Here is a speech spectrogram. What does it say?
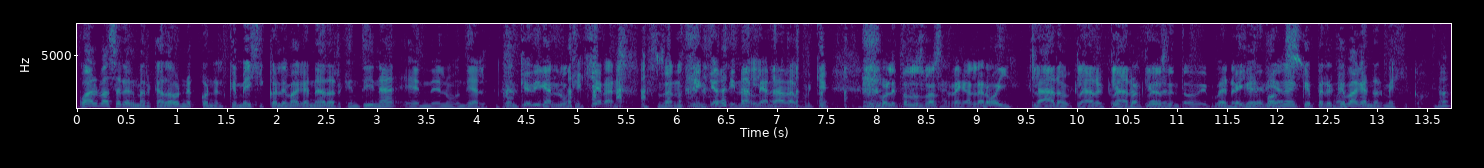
cuál va a ser el marcador con el que México le va a ganar a Argentina en el Mundial. Con que digan lo que quieran. O sea, no tienen que atinarle a nada porque los boletos los vas a regalar hoy. Claro, claro, Y el claro. claro. dentro de Bueno, 20 que pongan días. que, pero que Bueno. va a ganar México, ¿no?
